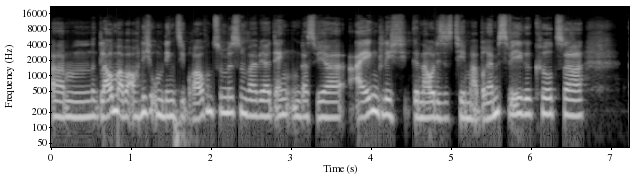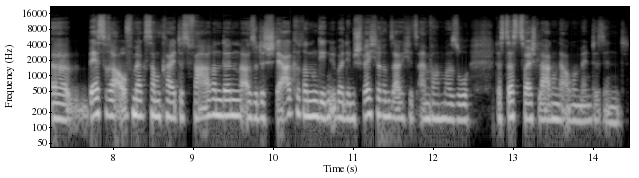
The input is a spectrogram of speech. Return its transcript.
ähm, glauben aber auch nicht unbedingt, sie brauchen zu müssen, weil wir denken, dass wir eigentlich genau dieses Thema Bremswege kürzer, äh, bessere Aufmerksamkeit des Fahrenden, also des Stärkeren gegenüber dem Schwächeren, sage ich jetzt einfach mal so, dass das zwei schlagende Argumente sind.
